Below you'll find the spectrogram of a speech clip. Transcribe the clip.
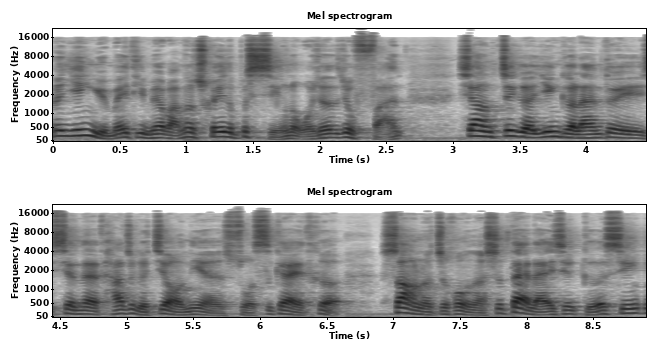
那英语媒体没有把那吹的不行了，我觉得就烦。像这个英格兰队现在他这个教练索斯盖特。上了之后呢，是带来一些革新，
